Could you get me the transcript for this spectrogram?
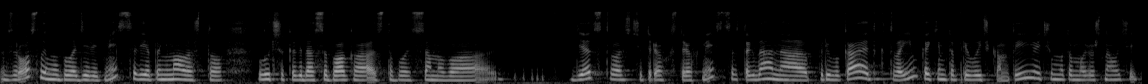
взрослый, ему было 9 месяцев. Я понимала, что лучше, когда собака с тобой с самого детства, с 4 с 3 месяцев, тогда она привыкает к твоим каким-то привычкам, ты ее чему-то можешь научить.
